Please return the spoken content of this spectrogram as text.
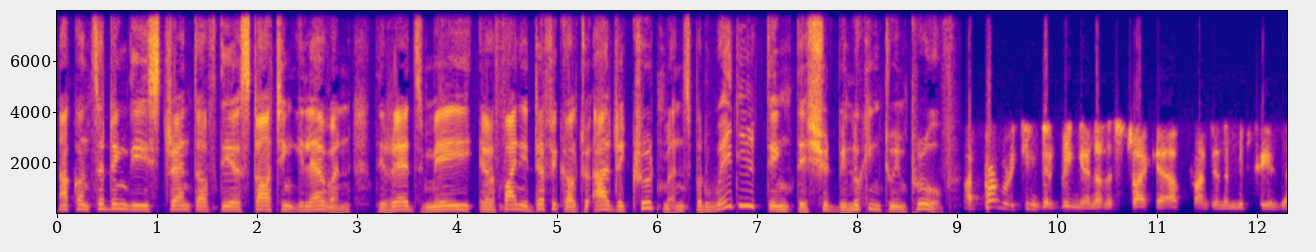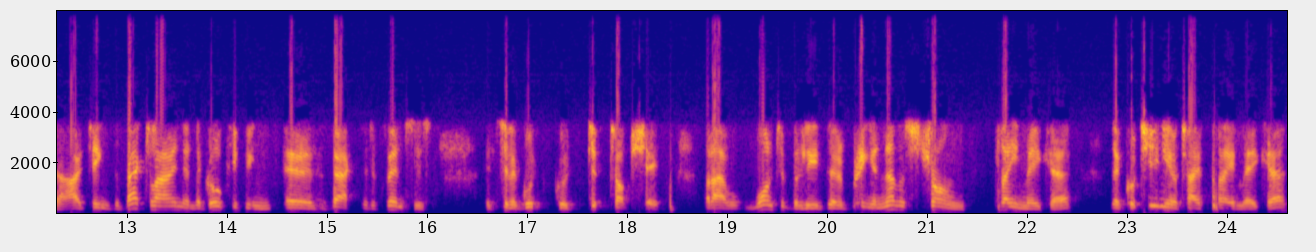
Now, considering the strength of their starting 11, the Reds may uh, find it difficult to add recruitments, but where do you think they should be looking to improve? I probably think they'll bring another striker up front in the midfielder. I think the back line and the goalkeeping uh, back, the defense is it's in a good, good tip-top shape. But I want to believe they'll bring another strong playmaker, the Coutinho type playmaker,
